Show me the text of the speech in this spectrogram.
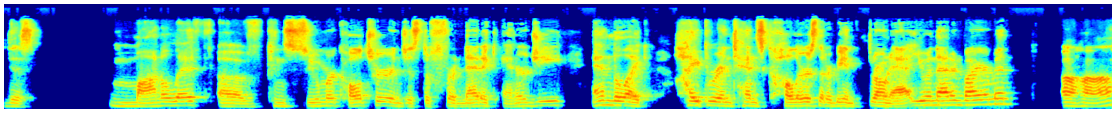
this monolith of consumer culture and just the frenetic energy and the like hyper intense colors that are being thrown at you in that environment. Uh huh.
